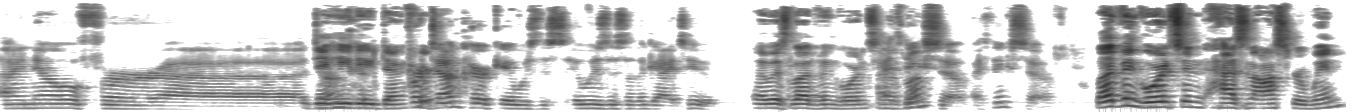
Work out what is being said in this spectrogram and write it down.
I know for uh, Did he do Dunkirk? For Dunkirk, it was this. It was this other guy too. It was Ludwig Göransson I think well. so. I think so. Ludwig Göransson has an Oscar win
